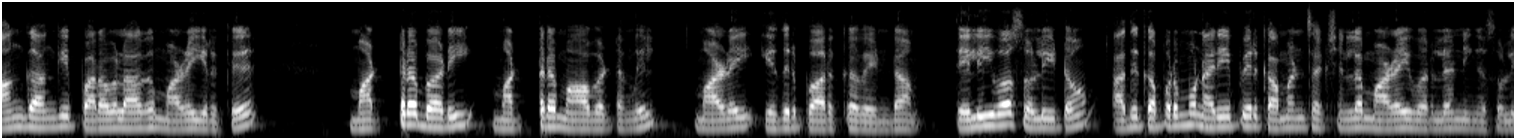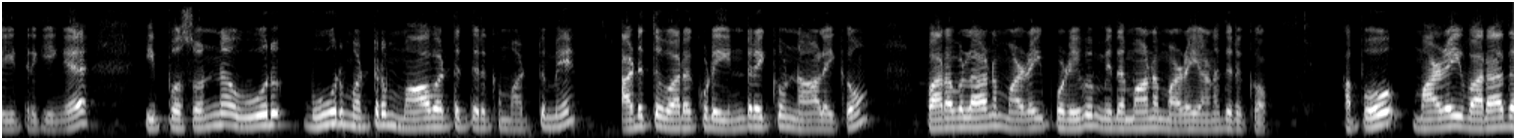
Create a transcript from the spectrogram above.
ஆங்காங்கே பரவலாக மழை இருக்கு. மற்றபடி மற்ற மாவட்டங்களில் மழை எதிர்பார்க்க வேண்டாம். தெளிவாக சொல்லிட்டோம். அதுக்கப்புறமும் நிறைய பேர் கமெண்ட் செக்ஷனில் மழை வரலன்னு நீங்கள் சொல்லிட்டு இருக்கீங்க. இப்போ சொன்ன ஊர் ஊர் மற்றும் மாவட்டத்திற்கு மட்டுமே அடுத்து வரக்கூடிய இன்றைக்கும் நாளைக்கும் பரவலான மழை பொழிவு மிதமான மழையானது இருக்கும். அப்போது மழை வராத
